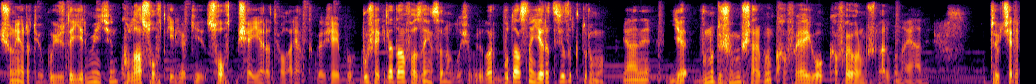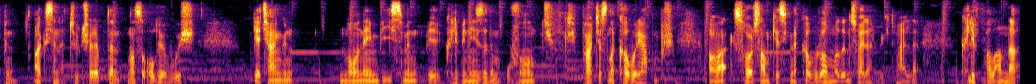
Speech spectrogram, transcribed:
şunu yaratıyor. Bu %20 için kulağa soft geliyor ki soft bir şey yaratıyorlar yaptıkları şey bu. Bu şekilde daha fazla insana ulaşabiliyorlar. Bu da aslında yaratıcılık durumu. Yani ya, bunu düşünmüşler, bunu kafaya yo kafa yormuşlar buna yani. Türkçe rap'in aksine. Türkçe rap'ten nasıl oluyor bu iş? Geçen gün No Name bir ismin bir klibini izledim. UFO'nun parçasında cover yapmış. Ama sorsam kesinlikle cover olmadığını söyler büyük ihtimalle klip falan da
